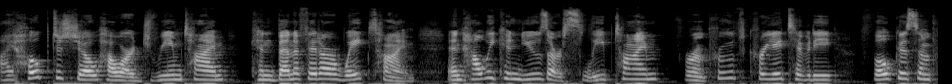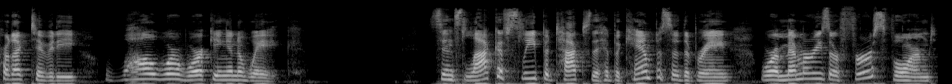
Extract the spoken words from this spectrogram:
I hope to show how our dream time can benefit our wake time and how we can use our sleep time for improved creativity, focus, and productivity while we're working and awake. Since lack of sleep attacks the hippocampus of the brain, where memories are first formed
